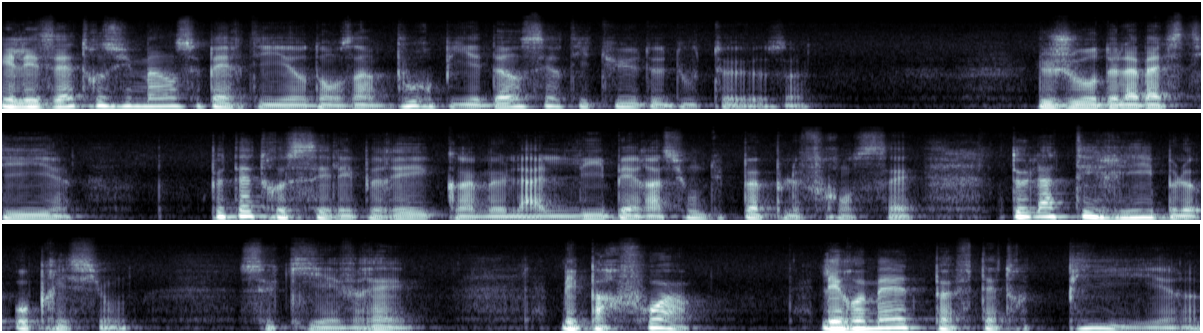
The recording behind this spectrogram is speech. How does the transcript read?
et les êtres humains se perdirent dans un bourbier d'incertitudes douteuses. Le jour de la Bastille peut être célébré comme la libération du peuple français de la terrible oppression, ce qui est vrai. Mais parfois, les remèdes peuvent être pires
